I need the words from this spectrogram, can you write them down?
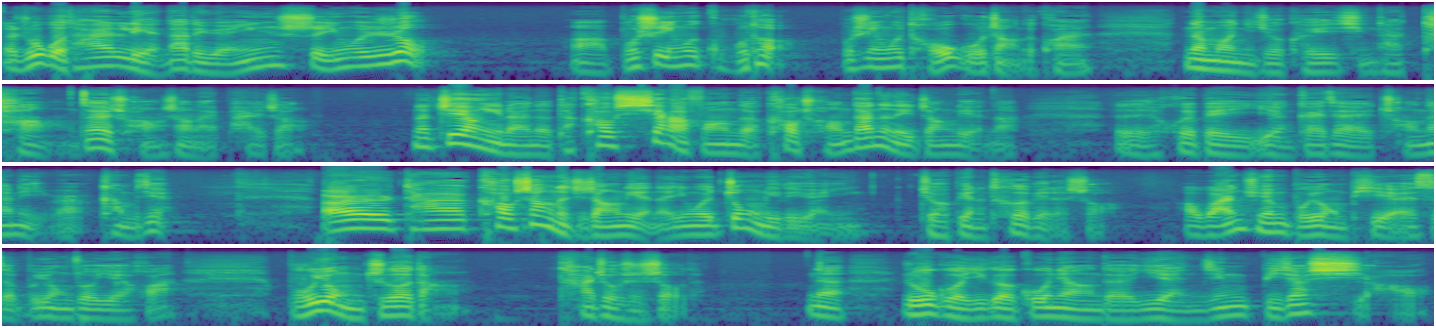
那如果他脸大的原因是因为肉啊，不是因为骨头，不是因为头骨长得宽，那么你就可以请他躺在床上来拍照。那这样一来呢，他靠下方的、靠床单的那张脸呢，呃，会被掩盖在床单里边看不见，而他靠上的这张脸呢，因为重力的原因，就会变得特别的瘦啊，完全不用 PS，不用做液化，不用遮挡，他就是瘦的。那如果一个姑娘的眼睛比较小，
